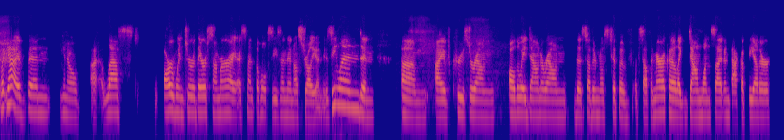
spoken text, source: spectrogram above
but yeah, I've been you know uh, last our winter, their summer, I, I, spent the whole season in Australia and New Zealand, and um, I've cruised around all the way down around the southernmost tip of, of South America, like down one side and back up the other.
